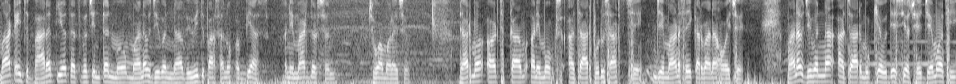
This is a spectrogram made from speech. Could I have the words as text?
માટે જ ભારતીય તત્વચિંતનમાં માનવ જીવનના વિવિધ પાસાનો અભ્યાસ અને માર્ગદર્શન જોવા મળે છે. ધર્મ, અર્થ, કામ અને મોક્ષ આ ચાર પુરુષાર્થ છે જે માણસે કરવાના હોય છે. માનવ જીવનના આ ચાર મુખ્ય ઉદ્દેશ્ય છે જેમાંથી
